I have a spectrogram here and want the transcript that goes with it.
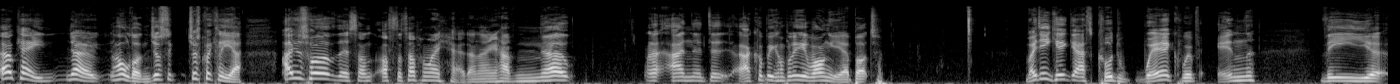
Okay, no, hold on, just just quickly, yeah. I just thought of this on, off the top of my head, and I have no, uh, and uh, I could be completely wrong here, but Ready Gas could work within the uh,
